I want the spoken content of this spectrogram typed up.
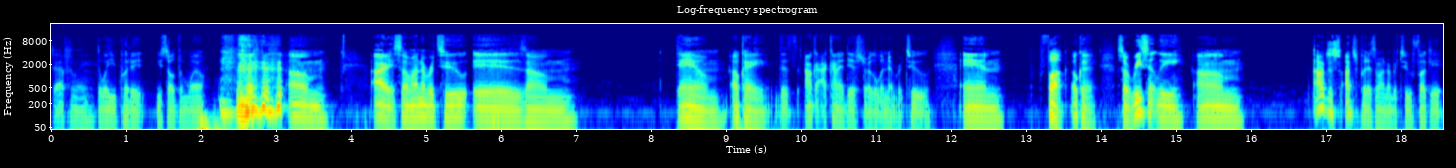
Definitely, the way you put it, you sold them well. um, all right. So my number two is um, damn. Okay, this, I, I kind of did struggle with number two, and fuck. Okay, so recently, um, I'll just I'll just put it as my number two. Fuck it.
